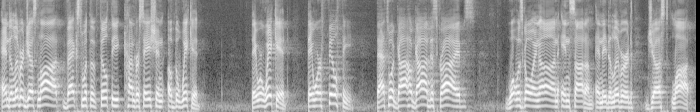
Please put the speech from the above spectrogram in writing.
and deliver just Lot, vexed with the filthy conversation of the wicked. They were wicked. They were filthy. That's what God, how God describes what was going on in Sodom, and they delivered just Lot.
